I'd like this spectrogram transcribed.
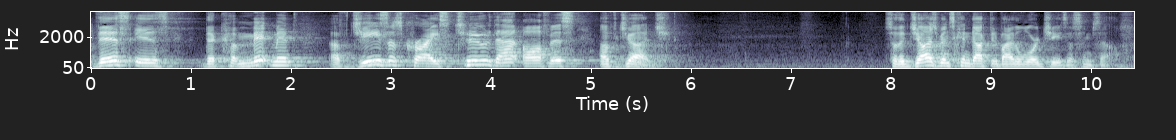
This is the commitment of Jesus Christ to that office of judge. So the judgment's conducted by the Lord Jesus himself.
